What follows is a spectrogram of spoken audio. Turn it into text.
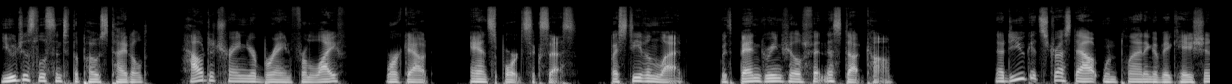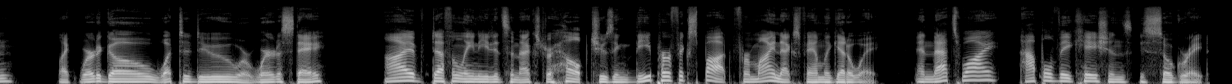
You just listened to the post titled How to Train Your Brain for Life, Workout, and Sports Success by Stephen Ladd with bengreenfieldfitness.com. Now, do you get stressed out when planning a vacation? Like where to go, what to do, or where to stay? I've definitely needed some extra help choosing the perfect spot for my next family getaway and that's why Apple Vacations is so great.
